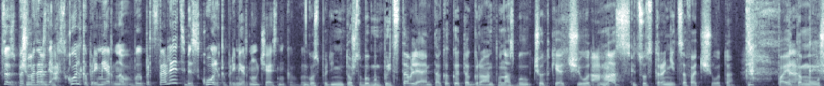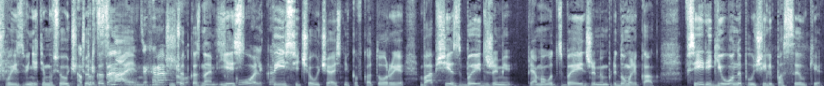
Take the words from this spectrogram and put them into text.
Слушай, Чудно. подожди, а сколько примерно, вы представляете себе, сколько примерно участников было? Господи, не то чтобы мы представляем, так как это грант, у нас был четкий отчет, ага. у нас 500 страниц отчета, поэтому уж вы извините, мы все очень а четко знаем. Хорошо. Мы очень четко знаем. Есть Сколько? тысяча участников, которые вообще с бейджами, прямо вот с бейджами, мы придумали как. Все регионы получили посылки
